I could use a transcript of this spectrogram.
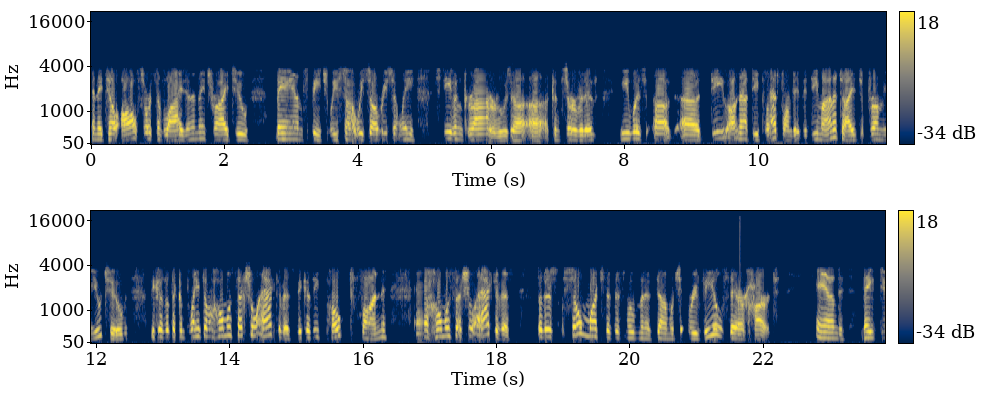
and they tell all sorts of lies, and then they try to ban speech. We saw we saw recently Steven Crowder, who's a, a conservative. He was uh, uh, de, uh, not deplatformed, demonetized from YouTube because of the complaints of a homosexual activist because he poked fun at a homosexual activist. So there's so much that this movement has done, which reveals their heart. And they do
